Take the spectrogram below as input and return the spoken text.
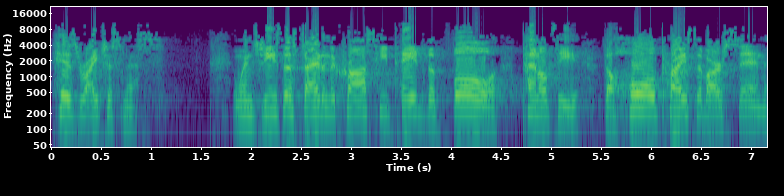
His righteousness. When Jesus died on the cross, He paid the full penalty, the whole price of our sin.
